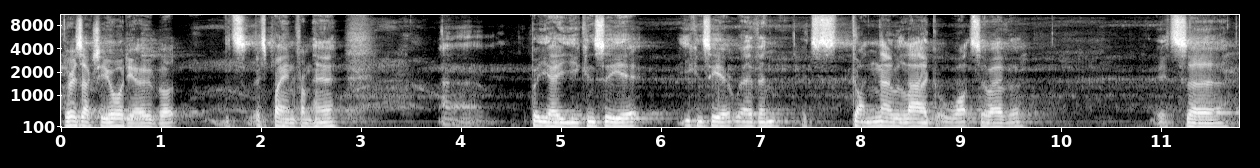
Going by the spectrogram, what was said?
There is actually audio, but it's, it's playing from here. But yeah, you can see it. You can see it revving. It's got no lag whatsoever. It's uh,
